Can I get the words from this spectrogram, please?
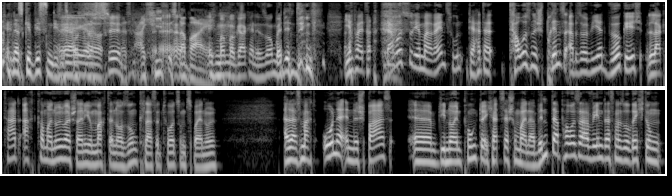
Ich bin das Gewissen dieses Ja, Podcasts. genau. Schön. Das Archiv ist dabei. Ich mache mir gar keine Sorgen bei den Dingen. Jedenfalls, da musst du dir mal reintun. Der hat da tausende Sprints absolviert, wirklich Laktat 8,0 wahrscheinlich und macht dann noch so ein klasse Tor zum 2-0. Also das macht ohne Ende Spaß. Ähm, die neun Punkte, ich hatte es ja schon mal in der Winterpause erwähnt, dass man so Richtung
